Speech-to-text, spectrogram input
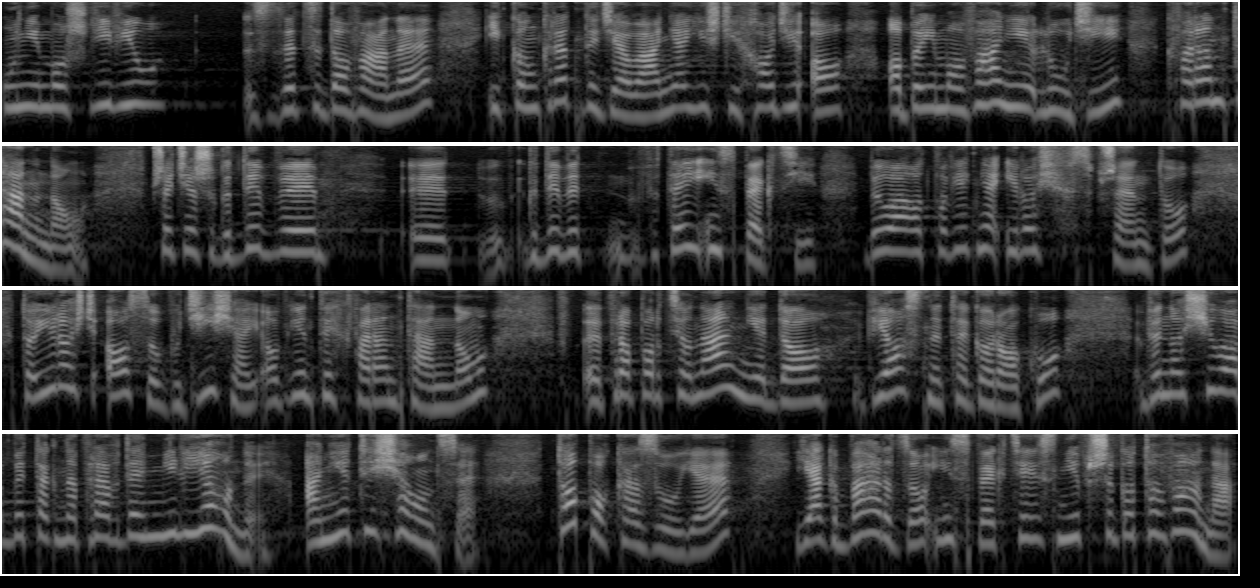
uniemożliwił zdecydowane i konkretne działania, jeśli chodzi o obejmowanie ludzi kwarantanną. Przecież gdyby gdyby w tej inspekcji była odpowiednia ilość sprzętu, to ilość osób dzisiaj objętych kwarantanną w- proporcjonalnie do wiosny tego roku wynosiłaby tak naprawdę miliony, a nie tysiące. To pokazuje, jak bardzo inspekcja jest nieprzygotowana.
